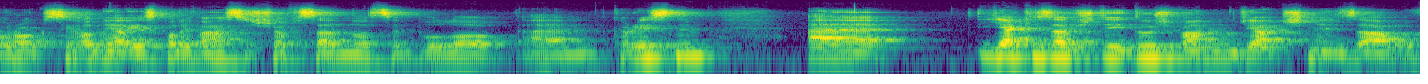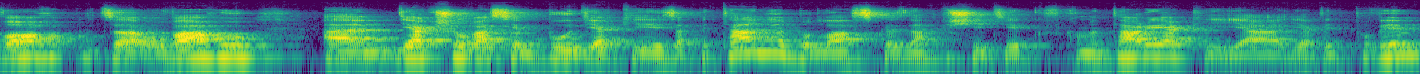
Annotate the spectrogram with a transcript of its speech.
урок сьогодні, але я сподіваюся, що все одно це було корисним. Як і завжди, дуже вам вдячний за увагу. За увагу. Якщо у вас є будь-які запитання, будь ласка, напишіть їх в коментарях, і я, я відповім.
